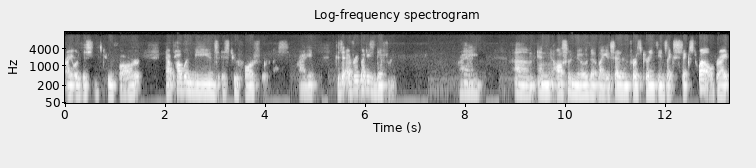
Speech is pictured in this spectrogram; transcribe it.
right, or this is too far, that probably means it's too far for us, right? Because everybody's different, right? Um, and also know that, like it says in First Corinthians, like six twelve, right?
